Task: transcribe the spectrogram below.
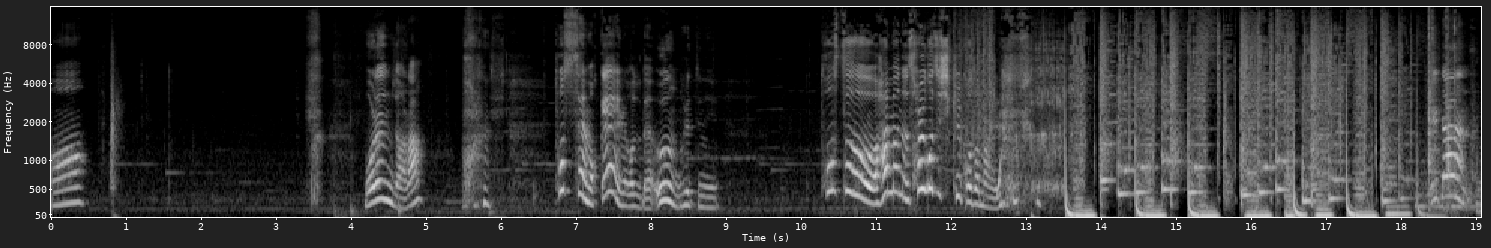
어. 뭐라는 줄 알아? 토스트 해 먹게? 이래가지고 내가 응 그랬더니 토스트 하면은 설거지 시킬 거잖아 이래. 일단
